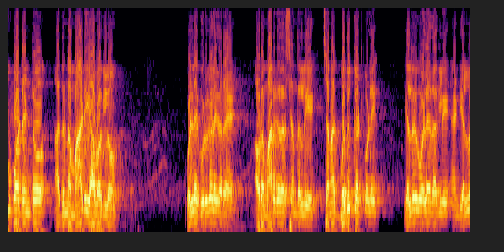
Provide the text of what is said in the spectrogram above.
ಇಂಪಾರ್ಟೆಂಟು ಅದನ್ನು ಮಾಡಿ ಯಾವಾಗಲೂ ಒಳ್ಳೆ ಗುರುಗಳಿದ್ದಾರೆ. ಅವರ ಮಾರ್ಗದರ್ಶನದಲ್ಲಿ ಚೆನ್ನಾಗಿ ಬದುಕು ಕಟ್ಕೊಳ್ಳಿ. ಎಲ್ರಿಗೂ ಒಳ್ಳೇದಾಗಲಿ. ಆ್ಯಂಡ್ ಎಲ್ಲ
